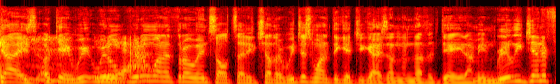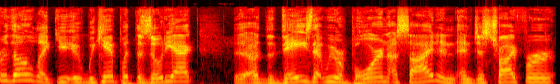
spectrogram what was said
guys. Okay, we, we don't Yeah. we don't want to throw insults at each other. We just wanted to get you guys on another date. I mean, really, Jennifer? Though, like, you, we can't put the zodiac, uh, the days that we were born aside, and and just try for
